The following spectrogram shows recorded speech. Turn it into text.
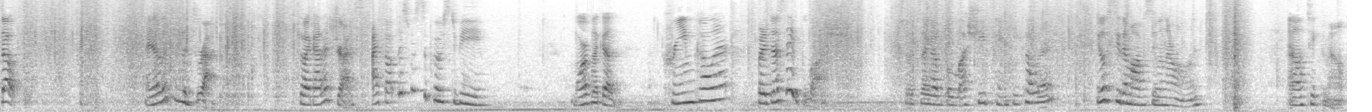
So, I know this is a dress. So I got a dress. I thought this was supposed to be more of like a cream color, but it does say blush. So it's like a blushy pinky color. You'll see them obviously when they're on. And I'll take them out.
